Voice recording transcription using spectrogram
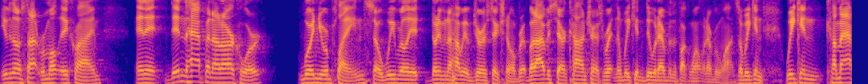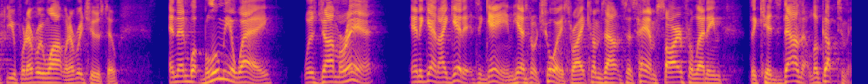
even though it's not remotely a crime. And it didn't happen on our court when you were playing. So we really don't even know how we have jurisdiction over it. But obviously, our contract's written that we can do whatever the fuck we want, whenever we want. So we can we can come after you for whatever we want, whenever we choose to. And then what blew me away was Ja Morant. And again, I get it; it's a game. He has no choice, right? Comes out and says, "Hey, I'm sorry for letting the kids down that look up to me."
